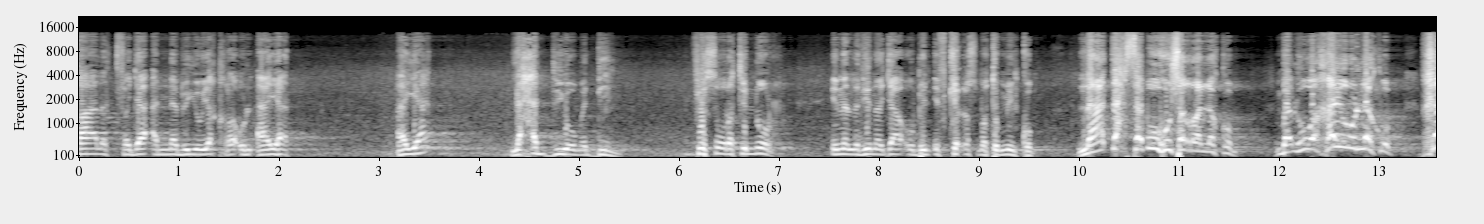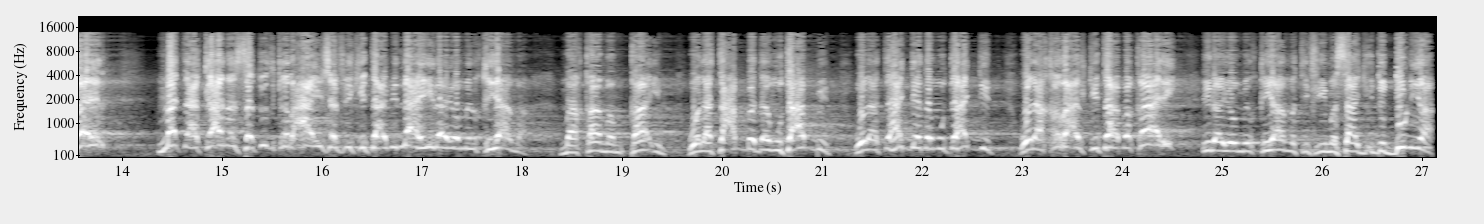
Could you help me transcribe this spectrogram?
قالت فجاء النبي يقرأ الآيات. آيات لحد يوم الدين. في سورة النور. إن الذين جاءوا بالإفك عصبة منكم. لا تحسبوه شرا لكم بل هو خير لكم. خير متى كانت ستذكر عائشة في كتاب الله إلى يوم القيامة؟ ما قام قائم ولا تعبد متعبد ولا تهجد متهجد ولا قرأ الكتاب قارئ إلى يوم القيامة في مساجد الدنيا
